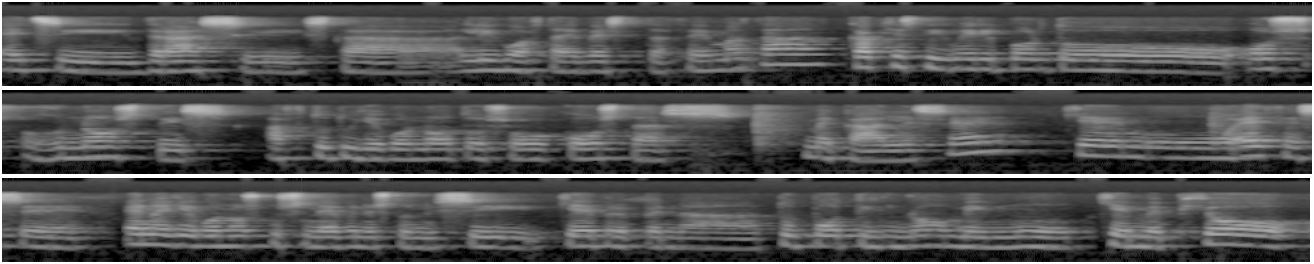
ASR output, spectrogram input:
έτσι δράση στα λίγο αυτά ευαίσθητα θέματα. Κάποια στιγμή λοιπόν το ως γνώστης αυτού του γεγονότος ο Κώστας με κάλεσε και μου έθεσε ένα γεγονός που συνέβαινε στο νησί και έπρεπε να του πω τη γνώμη μου και με ποιο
